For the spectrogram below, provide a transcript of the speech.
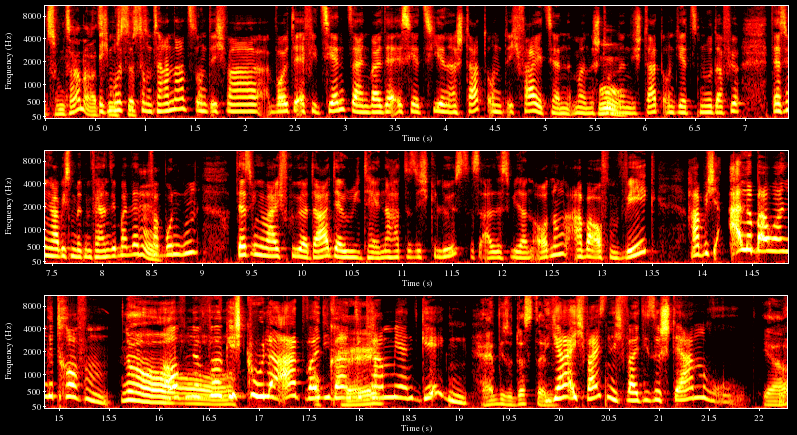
zum Zahnarzt Ich musste musstest. zum Zahnarzt und ich war, wollte effizient sein, weil der ist jetzt hier in der Stadt und ich fahre jetzt ja immer eine Stunde Oh. in die Stadt und jetzt nur dafür. Deswegen habe ich es mit dem Fernsehballett Hm. verbunden. Deswegen war ich früher da. Der Retainer hatte sich gelöst, ist alles wieder in Ordnung. Aber auf dem Weg habe ich alle Bauern getroffen. Oh. Auf eine wirklich coole Art, weil die, waren, die Okay. kamen mir entgegen. Hä, wieso das denn? Ja, ich weiß nicht, weil diese Ja.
